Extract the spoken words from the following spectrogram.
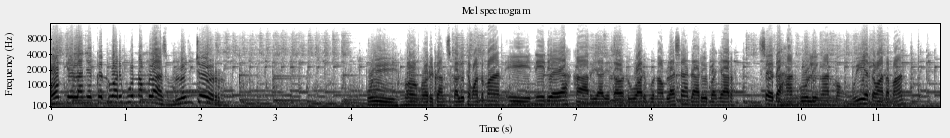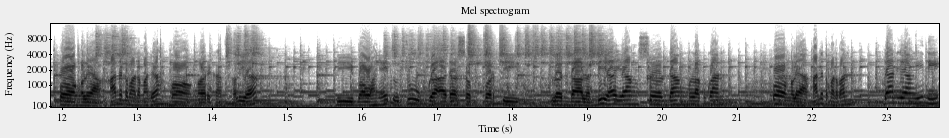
Oke lanjut ke 2016 meluncur. Wih mengerikan sekali teman-teman. Ini dia ya karya di tahun 2016 ya Dari Banjar Sedahan Gulingan Mengwi ya teman-teman Ya teman-teman ya. Mengerikan sekali ya. Di bawahnya itu juga ada seperti lenda lendi ya Yang sedang melakukan ya teman-teman. Dan yang ini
